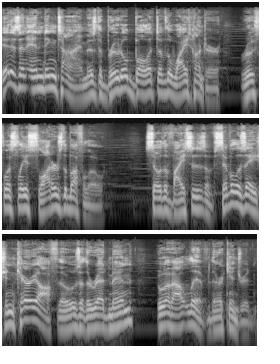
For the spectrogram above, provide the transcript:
It is an ending time as the brutal bullet of the white hunter ruthlessly slaughters the buffalo. So the vices of civilization carry off those of the red men who have outlived their kindred.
